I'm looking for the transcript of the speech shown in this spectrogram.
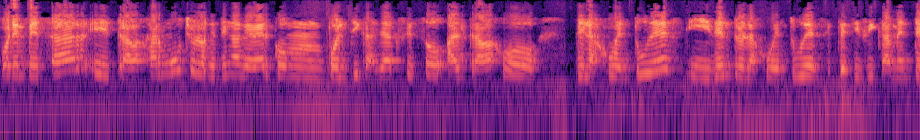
Por empezar, eh, trabajar mucho lo que tenga que ver con políticas de acceso al trabajo de las juventudes y dentro de las juventudes específicamente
